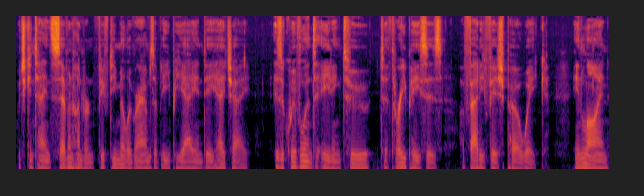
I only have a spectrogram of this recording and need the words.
which contains 750 milligrams of EPA and DHA, is equivalent to eating two to three pieces of fatty fish per week, in line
